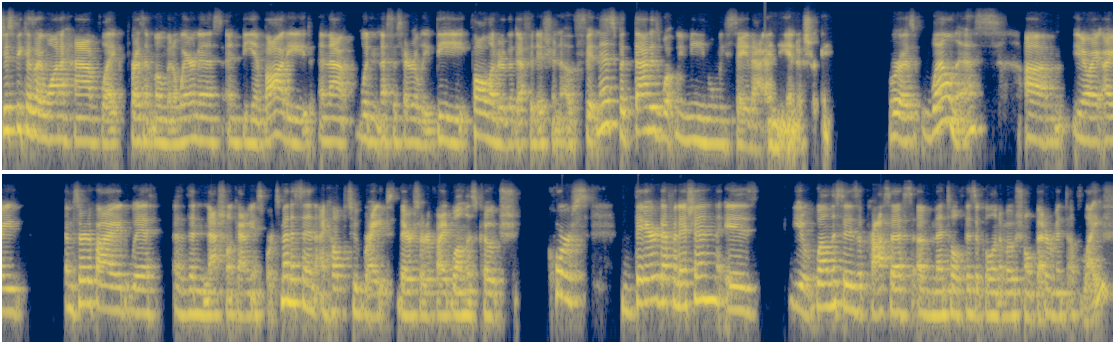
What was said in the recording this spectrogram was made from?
just because I want to have like present moment awareness and be embodied. And that wouldn't necessarily be fall under the definition of fitness, but that is what we mean when we say that in the industry. Whereas wellness, um, you know, I, I am certified with uh, the National Academy of Sports Medicine. I helped to write their certified wellness coach course. Their definition is, you know, wellness is a process of mental, physical, and emotional betterment of life.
